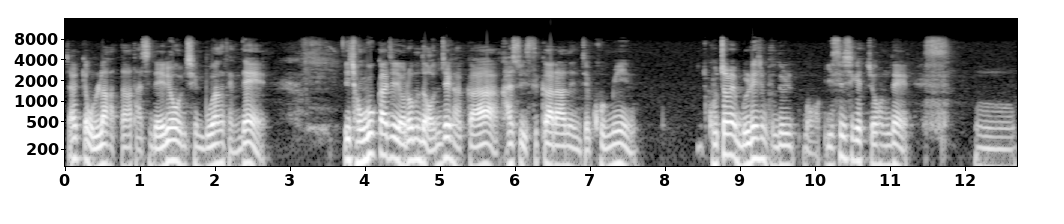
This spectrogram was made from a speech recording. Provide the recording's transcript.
짧게 올라갔다가 다시 내려온 지금 모양새인데 이 전고까지 여러분들 언제 갈까 갈 수 있을까라는 이제 고민 고점에 몰리신 분들 뭐 있으시겠죠. 근데 음,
